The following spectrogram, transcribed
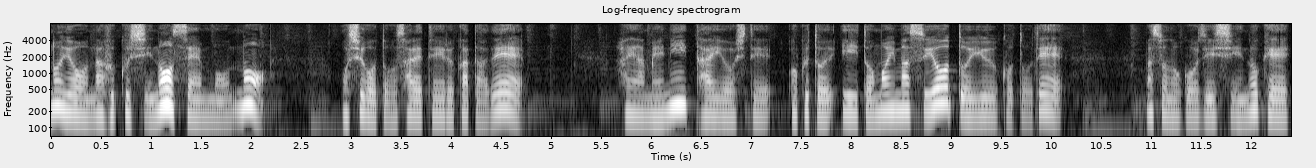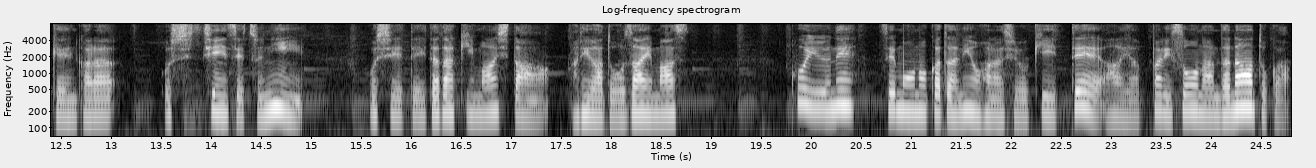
のような福祉の専門のお仕事をされている方で早めに対応しておくといいと思いますよということで、まあ、そのご自身の経験から親切に教えていただきました。ありがとうございます。こういうね専門の方にお話を聞いてああやっぱりそうなんだなとか、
